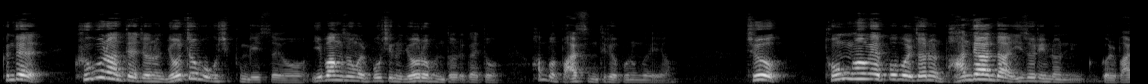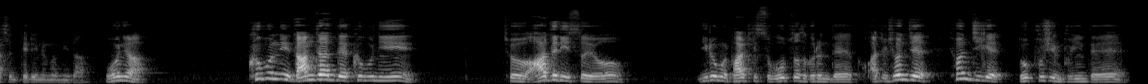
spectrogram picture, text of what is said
근데 그분한테 저는 여쭤보고 싶은 게 있어요. 이 방송을 보시는 여러분들에게도 한번 말씀드려 보는 거예요. 즉 동성애법을 저는 반대한다. 이 소리는 걸 말씀드리는 겁니다. 뭐냐 그분이 남자인데 그분이 저 아들이 있어요. 이름을 밝힐 수가 없어서 그런데 아주 현재 현직에 높으신 분인데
